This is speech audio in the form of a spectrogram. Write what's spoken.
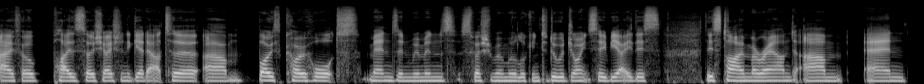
AFL Players Association to get out to um, both cohorts, men's and women's, especially when we're looking to do a joint CBA this this time around, um, and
